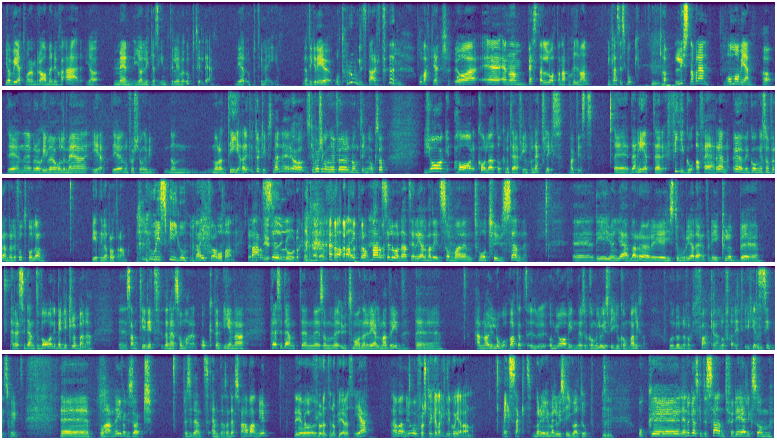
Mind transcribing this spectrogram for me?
Jag vet vad en bra människa är jag, Men jag lyckas inte leva upp till det Det är upp till mig Jag tycker det är otroligt starkt Mm. och vackert Ja. och eh, en av de bästa låtarna på skivan En klassisk bok Mm. Ja. Lyssna på den! Om och om igen Ja, det är en eh, bra skiva. Jag håller med er. Det är nog första gången vi någon, några delar kulturtips. Men eh, ja, det ska första gången för någonting också. Jag har kollat dokumentärfilm på Netflix faktiskt. Eh, Den heter Figo-affären. Övergången som förändrade fotbollen. Vet ni vad jag pratar om? Luis Figo. När han gick från, Åh fan. Den hette ju Barcel- Figo-dokumentären. han gick från Barcelona till Real Madrid sommaren 2000. Eh, det är ju en jävla rörig historia där för det är klubb eh, i bägge klubbarna eh, samtidigt den här sommaren. Och den ena presidenten som utmanade Real Madrid han har ju lovat att om jag vinner så kommer Luis Figo komma liksom. Och då undrar folk, fan kan han lova det? Det är ju helt Mm. sinnessjukt. Eh, och han har ju faktiskt varit president ända sedan dess. För han vann ju. Det är väl Och- Florentino Perez? eller? Ja, han vann ju. Den första. Galactico-eran. Exakt. Börjar ju med Luis Figo alltihop. Mm. Och eh, det är nog ganska intressant för det är liksom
